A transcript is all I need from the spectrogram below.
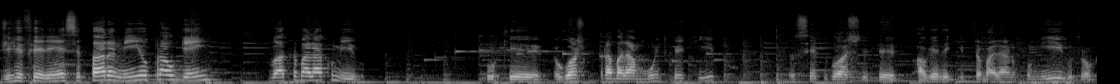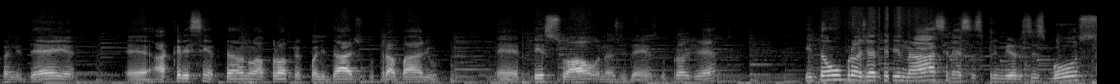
de referência para mim ou para alguém que vá trabalhar comigo. Porque eu gosto de trabalhar muito com a equipe, eu sempre gosto de ter alguém da equipe trabalhando comigo, trocando ideia, é, acrescentando a própria qualidade do trabalho é, pessoal nas ideias do projeto. Então o projeto ele nasce nesses primeiros esboços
